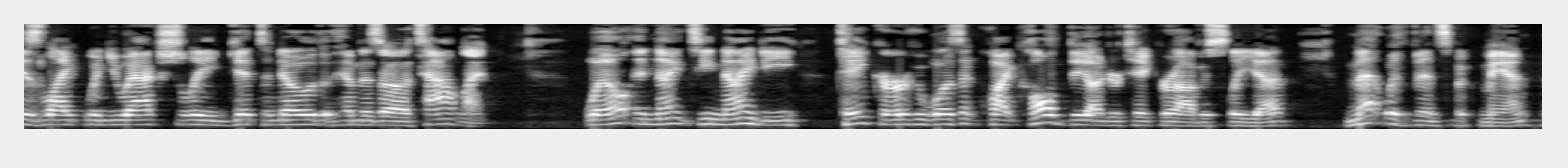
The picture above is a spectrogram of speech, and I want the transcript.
is like when you actually get to know him as a talent. Well, in 1990, Taker, who wasn't quite called The Undertaker obviously yet, met with Vince McMahon.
